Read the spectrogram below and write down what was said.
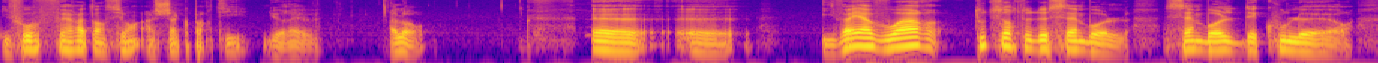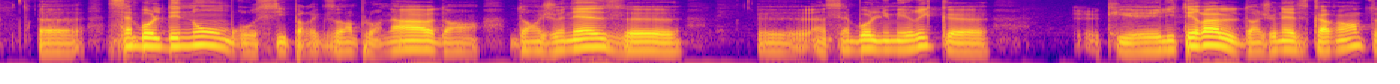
il faut faire attention à chaque partie du rêve. Alors, euh, il va y avoir toutes sortes de symboles, symboles des couleurs, euh, symboles des nombres aussi, par exemple. On a dans, dans Genèse euh, euh, un symbole numérique qui est littéral. Dans Genèse 40,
